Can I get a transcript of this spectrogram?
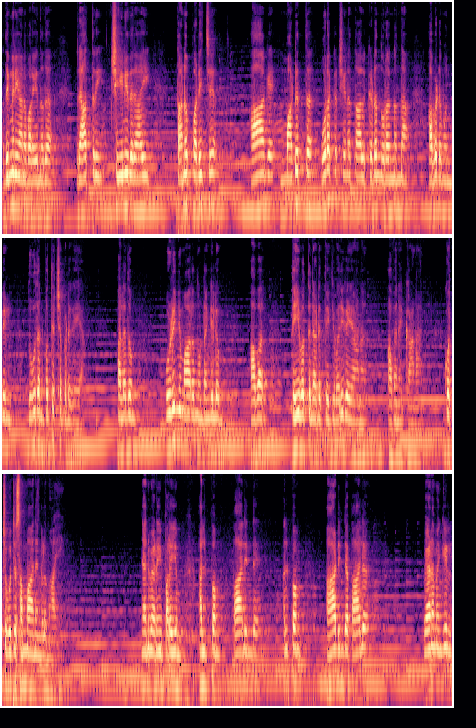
അതെങ്ങനെയാണ് പറയുന്നത്? രാത്രി ക്ഷീണിതരായി തണുപ്പടിച്ച് ആകെ മടുത്ത് ഉറക്കക്ഷീണത്താൽ കിടന്നുറങ്ങുന്ന അവിടെ മുൻപിൽ ദൂതൻ പ്രത്യക്ഷപ്പെടുകയാണ്. പലതും ഒഴിഞ്ഞു മാറുന്നുണ്ടെങ്കിലും അവർ ദൈവത്തിന്റെ അടുത്തേക്ക് വരികയാണ് അവനെ കാണാൻ. കൊച്ചു കൊച്ചു സമ്മാനങ്ങളുമായി. ഞാൻ വേണമെങ്കിൽ പറയും അല്പം പാലിന്റെ അല്പം ആടിന്റെ പാൽ വേണമെങ്കിൽ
